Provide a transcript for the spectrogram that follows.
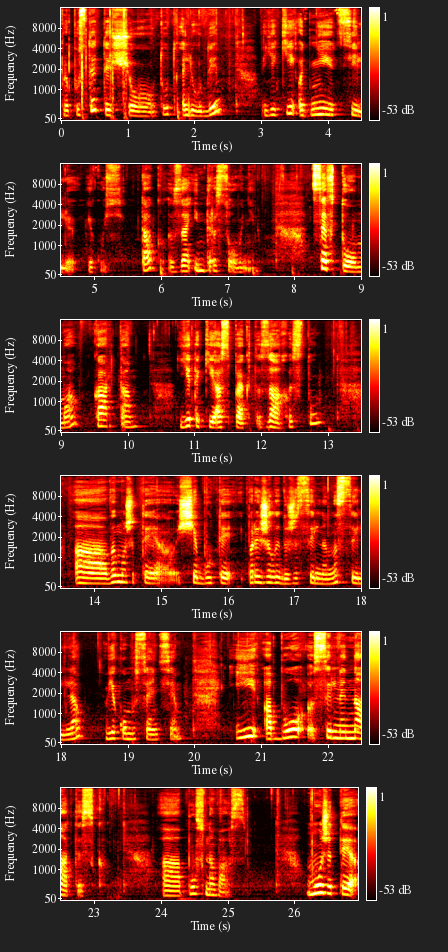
припустити, що тут люди, які однією ціллю якусь так, заінтересовані. Це втома карта, є такий аспект захисту. Ви можете ще бути, пережили дуже сильне насилля, в якому сенсі, і або сильний натиск був на вас. Можете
